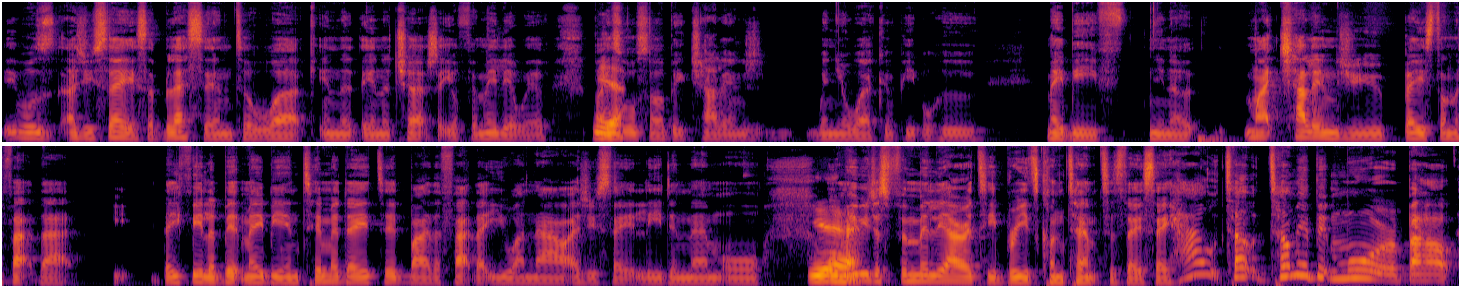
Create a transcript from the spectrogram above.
it was as you say it's a blessing to work in the in a church that you're familiar with but yeah. it's also a big challenge when you're working with people who maybe you know might challenge you based on the fact that they feel a bit maybe intimidated by the fact that you are now as you say leading them or yeah. or maybe just familiarity breeds contempt as they say. How tell tell me a bit more about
